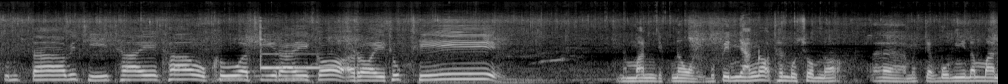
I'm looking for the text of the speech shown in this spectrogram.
คุณตาวิถีไทยเข้าครัวทีไรก็อร่อยทุกที น้ำมันจากหน่อยบ่เป็นยังเนาะท่านผู้ชมเนาะเออมันจากบ่มีน้ำมัน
